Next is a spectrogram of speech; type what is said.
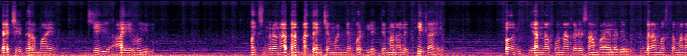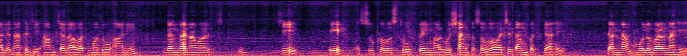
त्याची धर्माची आई होईल. मच्छिंद्रनाथांना त्यांचे म्हणणे पटले. ते म्हणाले ठीक आहे. पण यांना कोणाकडे सांभाळायला देऊ? ग्रामस्थ म्हणाले नाथजी आमच्या गावात मधू आणि गंगा नावाची एक सुखवस्तू प्रेमळ व शांत स्वभावाचे दाम्पत्य आहे. त्यांना मुलबाळ नाही.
